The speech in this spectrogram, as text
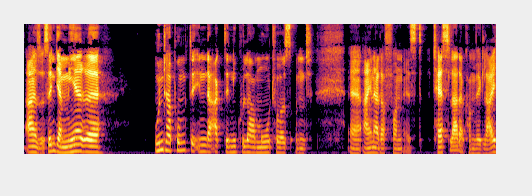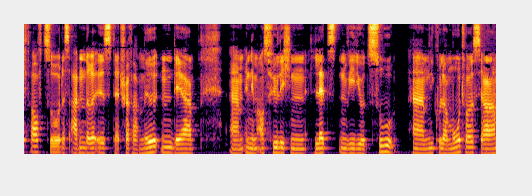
Also es sind ja mehrere Unterpunkte in der Akte Nikola Motors und äh, einer davon ist Tesla, da kommen wir gleich drauf zu. Das andere ist der Trevor Milton, der ähm, in dem ausführlichen letzten Video zu ähm, Nikola Motors ja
